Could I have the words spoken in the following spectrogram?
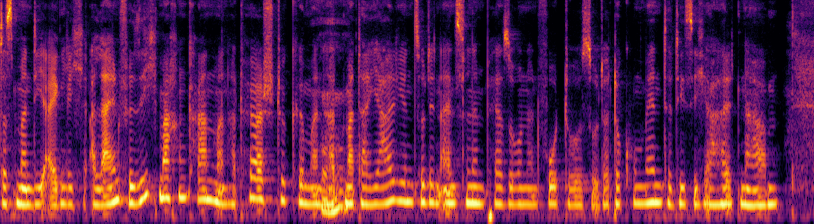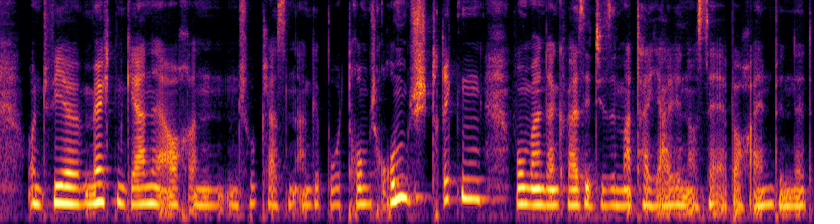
dass man die eigentlich allein für sich machen kann. Man hat Hörstücke, man mhm. hat Materialien zu den einzelnen Personen, Fotos oder Dokumente, die sich erhalten haben. Und wir möchten gerne auch ein, ein Schulklassenangebot drum rumstricken, wo man dann quasi diese Materialien aus der App auch einbindet,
